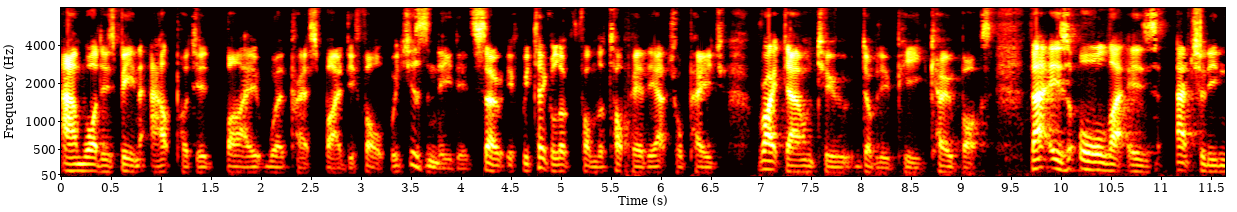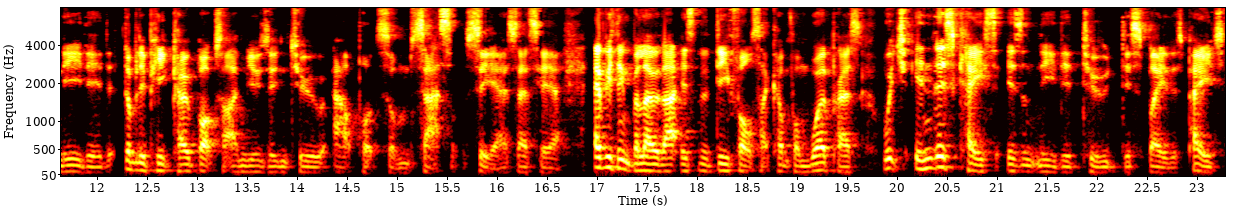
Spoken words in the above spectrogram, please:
and what is being outputted by WordPress by default, which isn't needed. So if we take a look from the top here, the actual page, right down to WP Codebox, that is all that is actually needed. WP Codebox I'm using to output some Sass CSS here. Everything below that is the defaults that come from WordPress, which in this case isn't needed to display this page.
